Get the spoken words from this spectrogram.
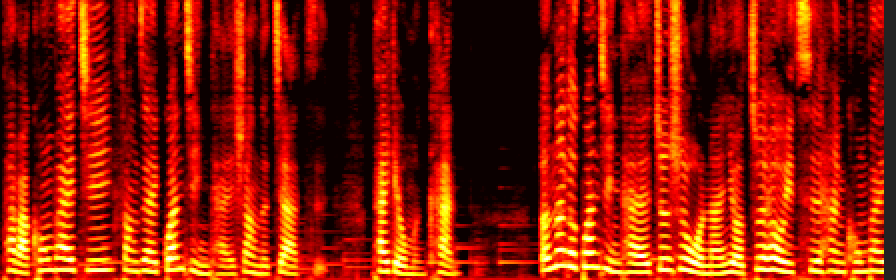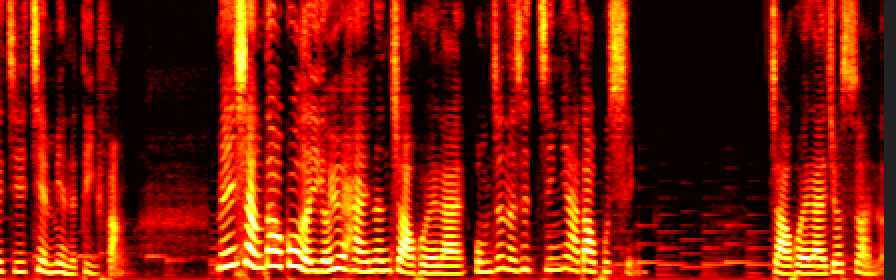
他把空拍机放在观景台上的架子，拍给我们看。而那个观景台正是我男友最后一次和空拍机见面的地方。没想到过了一个月还能找回来，我们真的是惊讶到不行。找回来就算了，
